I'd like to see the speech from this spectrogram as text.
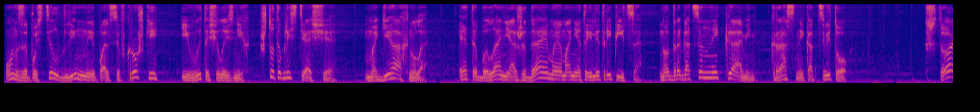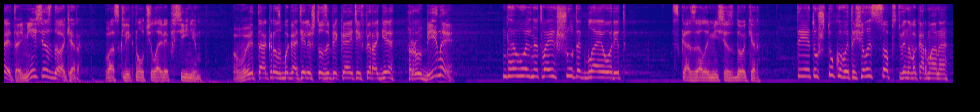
Он запустил длинные пальцы в крошки и вытащил из них что-то блестящее. Маги ахнула. Это была неожидаемая монета или трепица, но драгоценный камень, красный как цветок. «Что это, миссис Докер?» – воскликнул человек в синем. «Вы так разбогатели, что запекаете в пироге рубины?» «Довольно твоих шуток, Блайорит», — сказала миссис Докер. «Ты эту штуку вытащил из собственного кармана».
